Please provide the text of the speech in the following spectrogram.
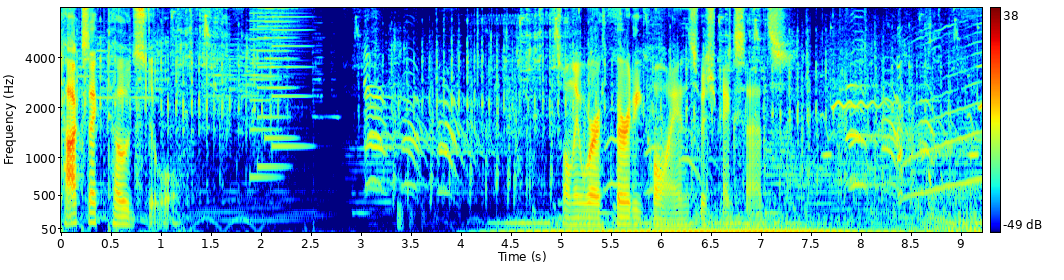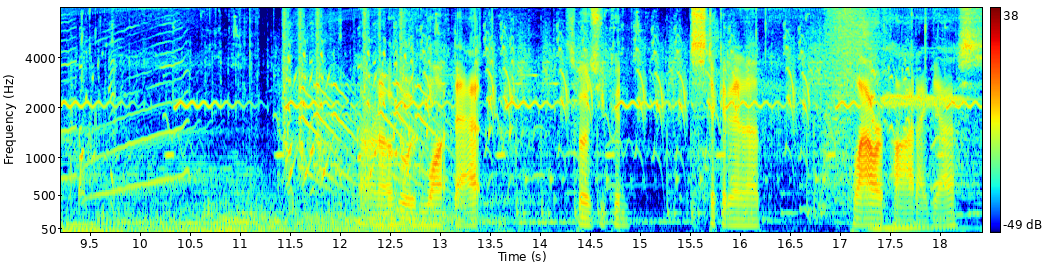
Toxic toadstool. Only worth 30 coins, which makes sense. I don't know who would want that. Suppose you could stick it in a flower pot, I guess.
